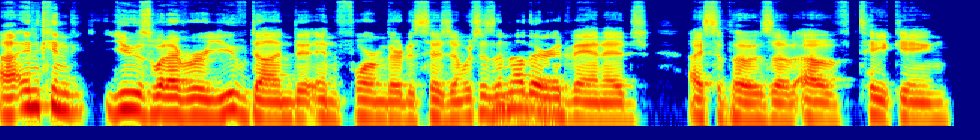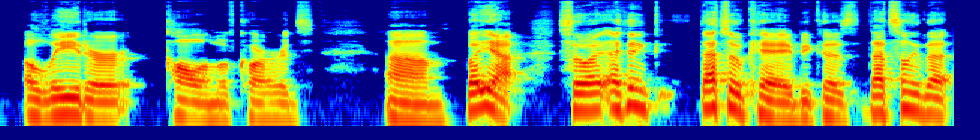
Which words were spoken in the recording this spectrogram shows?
uh, and can use whatever you've done to inform their decision, which is another mm-hmm. advantage, I suppose, of of taking a later column of cards. Um, but yeah, so I, I, think that's okay because that's something that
